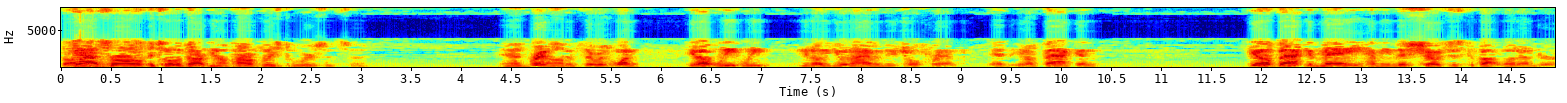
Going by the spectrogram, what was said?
So Yeah, it's all, it's all about, you know, Power Place Tours. It's, uh, and, For um, instance, there was one, you know, we, we, you know, you and I have a mutual friend, and, you know, back in, you know, back in May, I mean, this show just about went under,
